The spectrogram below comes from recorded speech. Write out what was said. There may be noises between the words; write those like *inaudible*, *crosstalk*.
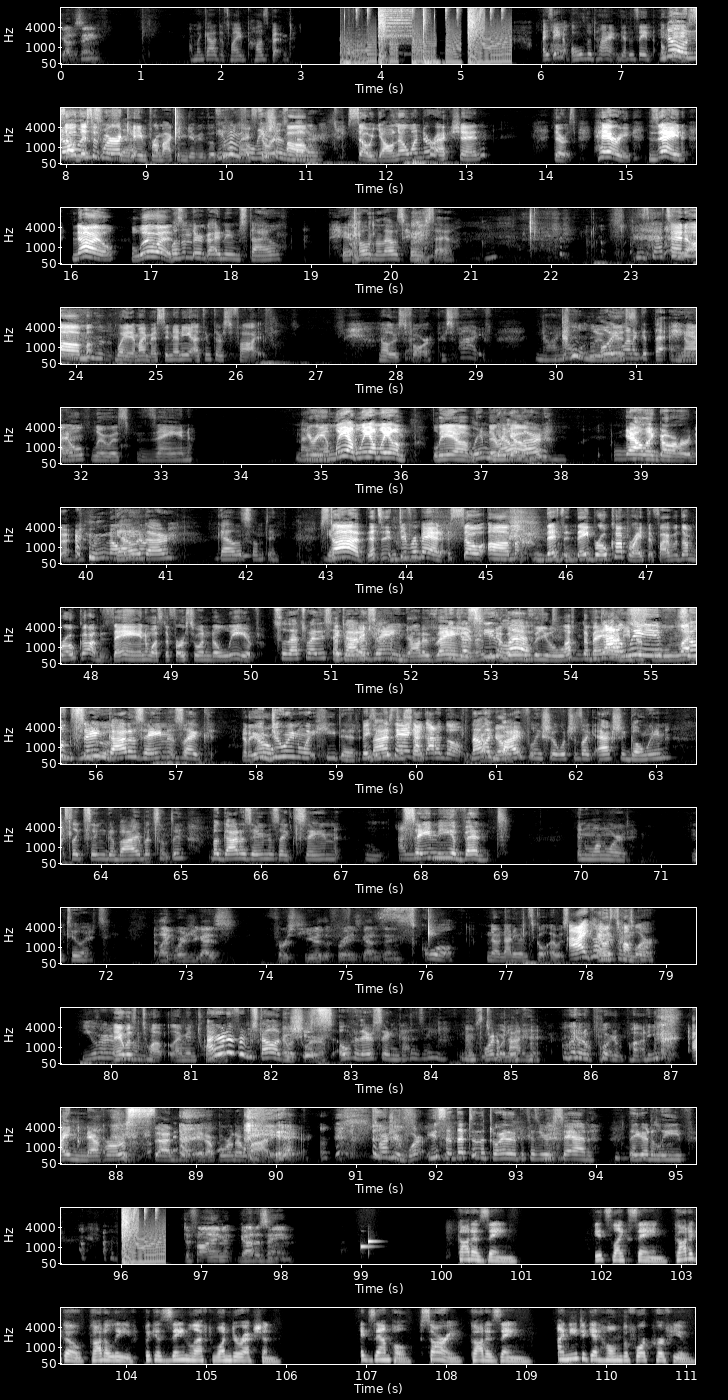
Got a Zayn. Oh my god, that's my husband. I say it all the time. Gotta say it. Okay, No, no so this is where it that. came from. I can give you this Even little backstory. Felicia's Um, better. So y'all know One Direction. There's Harry, Zayn, Niall, Louis. Wasn't there a guy named Style? Hair. Oh no, that was hairstyle. He's got some and um, wait, am I missing any? I think there's five. No, there's four. There's five. Niall, Louis, *laughs* Oh, you want to get that hair? Niall, Louis, Zayn, Niall. Harry, and Liam. Liam, Liam, Liam. Liam there Gallagher? we go. Gallagher. *laughs* Gallagher. Gall something. Stop. That's a different band. So um, this they broke up, right? The five of them broke up. Zayn was the first one to leave. So that's why they say why a *laughs* Zayn. Got a Zayn. Because he was- left. he left the band. gotta he leave. just left. So saying got a Zayn is like Gotta you're go. doing what he did. Basically not saying like, I gotta go. not Gotta like go. bye Felicia, which is like actually going. It's like saying goodbye, but something. But got a Zayn is like saying I'm saying the event in one word into it. Like, where did you guys first hear the phrase "Got a Zayn"? school. no, not even school. It was. I heard it was Tumblr. school. You heard it. It from was Tumblr. twelve. I mean, Twitter. I heard it from Stella because was she's over there saying got a Zayn in It the porta potty. *laughs* We're in a porta potty. I never said that in a porta potty. *laughs* So actually, what? You said that to the toilet because you were sad that you had to leave. Define gotta Zayn." Gotta Zayn. It's like saying, gotta go, gotta leave, because Zayn left One Direction. Example, sorry, gotta Zayn. I need to get home before curfew.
